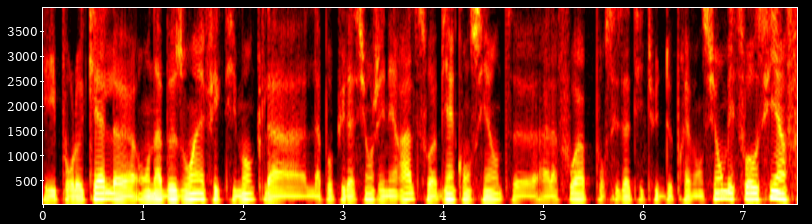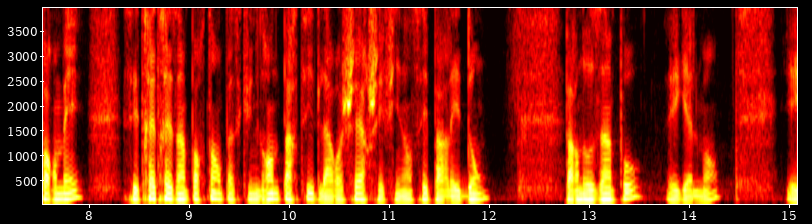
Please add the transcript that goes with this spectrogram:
et pour lequel on a besoin effectivement que la, la population générale soit bien consciente à la fois pour ses attitudes de prévention, mais soit aussi informée. C'est très très important parce qu'une grande partie de la recherche est financée par les dons, par nos impôts également. Et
